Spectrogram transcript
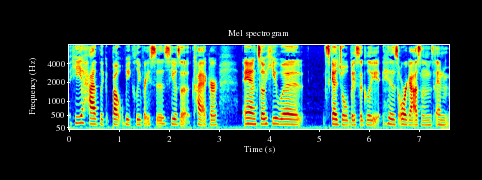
he had like about weekly races. He was a kayaker, and so he would schedule basically his orgasms and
